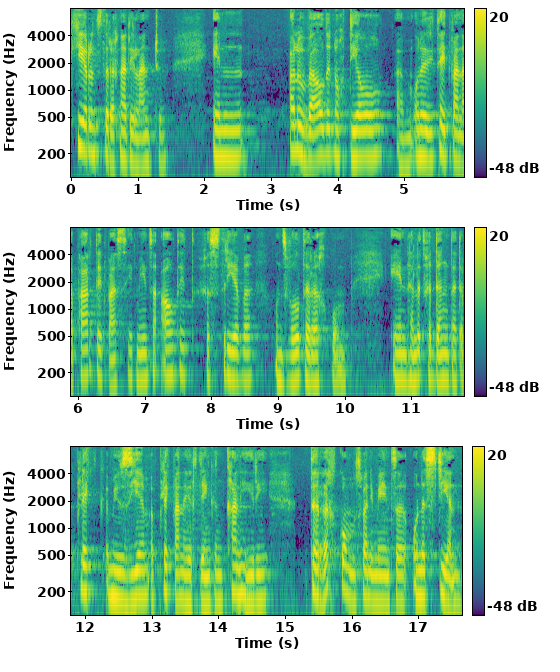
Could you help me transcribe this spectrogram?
keer ons terug na die land toe en alhoewel dit nog deel um, onder die tyd van apartheid was, het mense altyd gestrewe ons wil terugkom en hulle het gedink dat 'n plek, 'n museum, 'n plek van herdenking kan hierdie terugkoms van die mense ondersteun.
